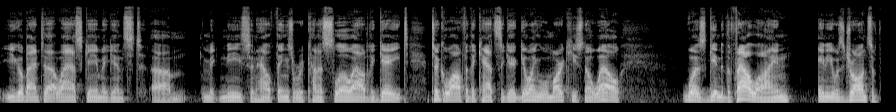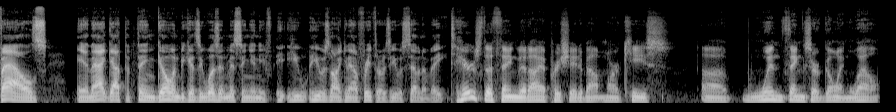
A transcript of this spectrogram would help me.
you go back to that last game against um, McNeese and how things were kind of slow out of the gate. It took a while for the Cats to get going. Well, Markquis Nowell was getting to the foul line and he was drawing some fouls, and that got the thing going because he wasn't missing any. He he was knocking out free throws. He was seven of eight. Here's the thing that I appreciate about Markquis uh, when things are going well.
